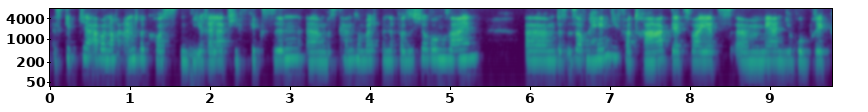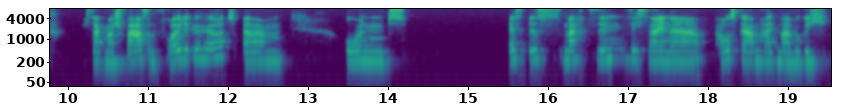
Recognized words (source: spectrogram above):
Es gibt ja aber noch andere Kosten, die relativ fix sind. Ähm, das kann zum Beispiel eine Versicherung sein. Ähm, das ist auch ein Handyvertrag, der zwar jetzt ähm, mehr in die Rubrik, ich sag mal, Spaß und Freude gehört. Ähm, und es ist, macht Sinn, sich seine Ausgaben halt mal wirklich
